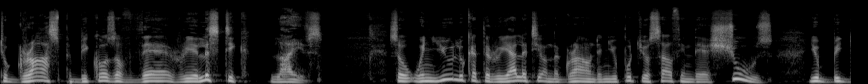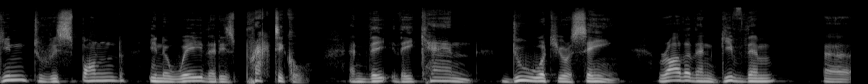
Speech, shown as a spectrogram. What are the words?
to grasp because of their realistic lives. So when you look at the reality on the ground and you put yourself in their shoes, you begin to respond in a way that is practical and they, they can do what you're saying rather than give them uh,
